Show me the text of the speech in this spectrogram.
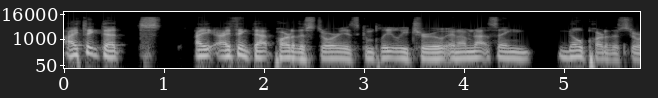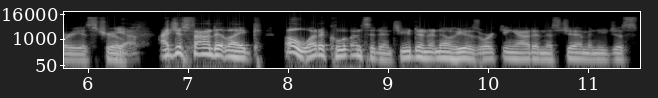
I think that I, I think that part of the story is completely true, and I'm not saying no part of the story is true. Yeah. I just found it like, oh, what a coincidence. You didn't know he was working out in this gym and you just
